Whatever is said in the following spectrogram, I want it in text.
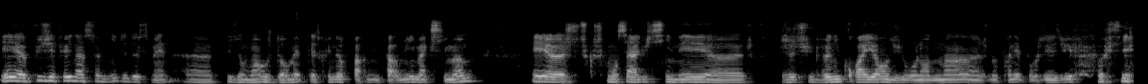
et puis j'ai fait une insomnie de 2 semaines, plus ou moins, où je dormais peut-être une heure par par nuit maximum et je je commençais à halluciner, je je suis devenu croyant du jour au lendemain, je me prenais pour Jésus aussi.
